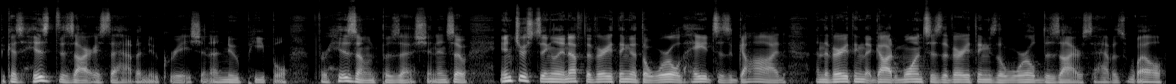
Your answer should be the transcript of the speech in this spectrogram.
because his desire is to have a new creation, a new people for his own possession. And so interestingly enough, the very thing that the world hates is God, and the very thing that God wants is the very things the world desires to have as well.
